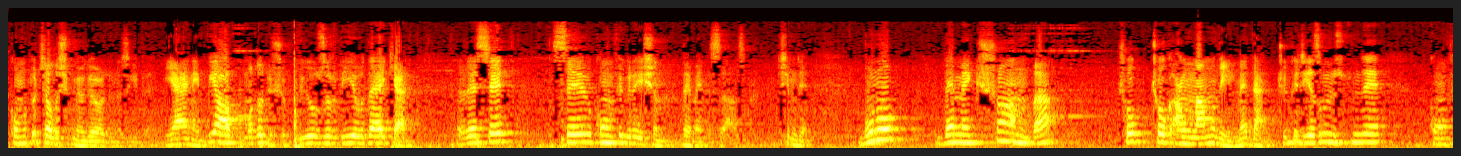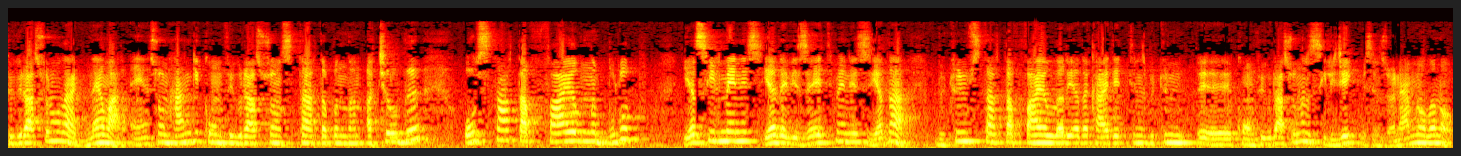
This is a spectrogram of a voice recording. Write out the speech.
komutu çalışmıyor gördüğünüz gibi. Yani bir alt moda düşüp user view'dayken reset, save, configuration demeniz lazım. Şimdi bunu demek şu anda çok çok anlamlı değil. Neden? Çünkü cihazımın üstünde konfigürasyon olarak ne var? En son hangi konfigürasyon startup'ından açıldı? O startup file'ını bulup ya silmeniz ya revize etmeniz ya da bütün startup file'ları ya da kaydettiğiniz bütün e, konfigürasyonları silecek misiniz? Önemli olan o.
